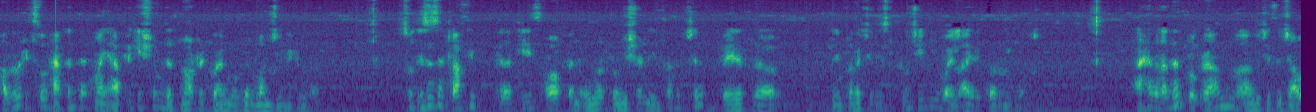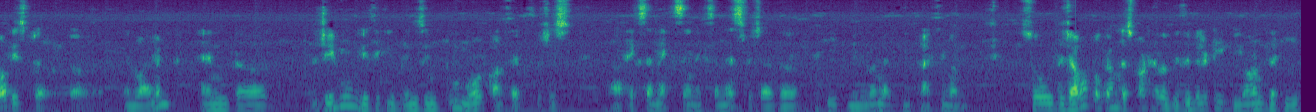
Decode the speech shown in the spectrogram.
However, it so happens that my application does not require more than 1 GB to run. So this is a classic uh, case of an over-provisioned infrastructure where uh, the infrastructure is 2 GB while I require only 1 GB. I have another program uh, which is a Java-based environment and JVM basically brings in two more concepts which is uh, XMX and XMS, which are the heap minimum and heap maximum. So the Java program does not have a visibility beyond the heap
